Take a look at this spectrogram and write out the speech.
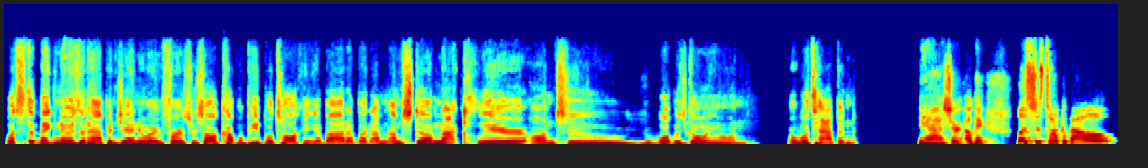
what's the big news that happened January 1st? We saw a couple people talking about it, but I'm, I'm still not clear onto what was going on or what's happened. Yeah, sure. Okay. Let's just talk about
